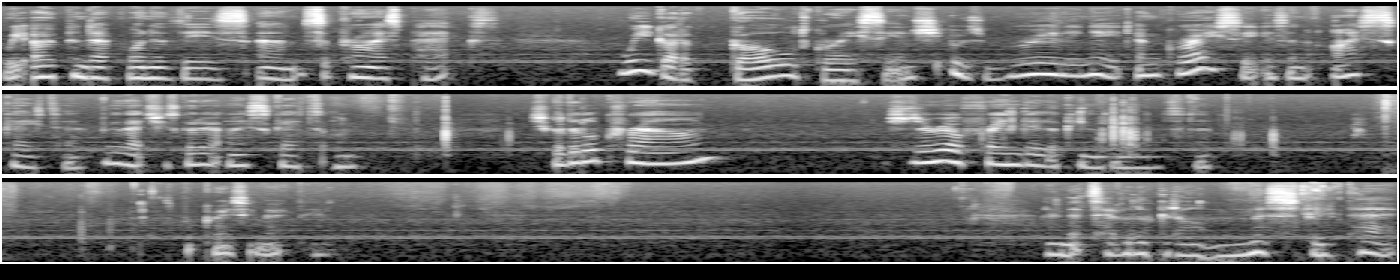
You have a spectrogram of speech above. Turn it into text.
we opened up one of these um, surprise packs, we got a gold Gracie and she was really neat. And Gracie is an ice skater. Look at that, she's got her ice skates on. She's got a little crown. She's a real friendly looking little monster. Let's put Gracie back there. And let's have a look at our mystery pack.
